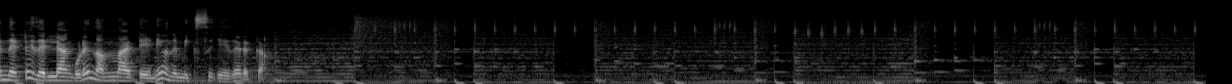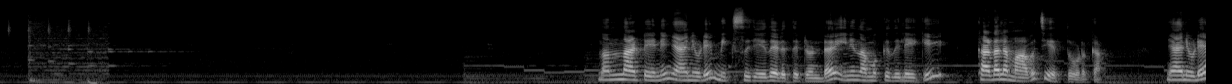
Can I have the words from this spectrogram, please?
എന്നിട്ട് ഇതെല്ലാം കൂടി നന്നായിട്ട് ഇനി ഒന്ന് മിക്സ് ചെയ്തെടുക്കാം. നന്നായിട്ട് ഇനി ഞാനിവിടെ മിക്സ് ചെയ്തെടുത്തിട്ടുണ്ട്. ഇനി നമുക്കിതിലേക്ക് കടലമാവ് ചേർത്ത് കൊടുക്കാം. ഞാനിവിടെ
